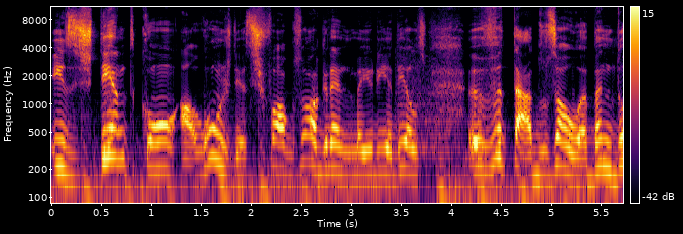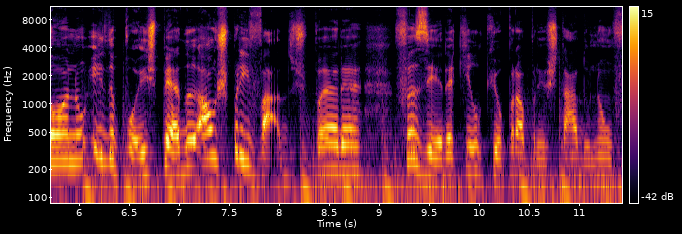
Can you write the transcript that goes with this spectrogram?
existente, com alguns desses fogos, ou a grande maioria deles, vetados ao abandono e depois pede aos privados para fazer aquilo que o próprio Estado não faz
